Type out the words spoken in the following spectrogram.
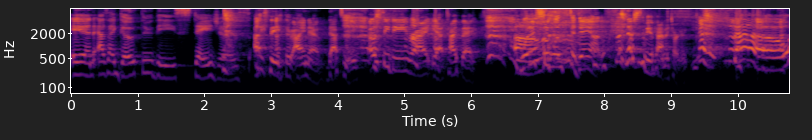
And as I go through these stages, I think that I know, that's me. OCD, right? Yeah, type A. Um, what if she um, wants to dance? no, she's gonna be a patent attorney. So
